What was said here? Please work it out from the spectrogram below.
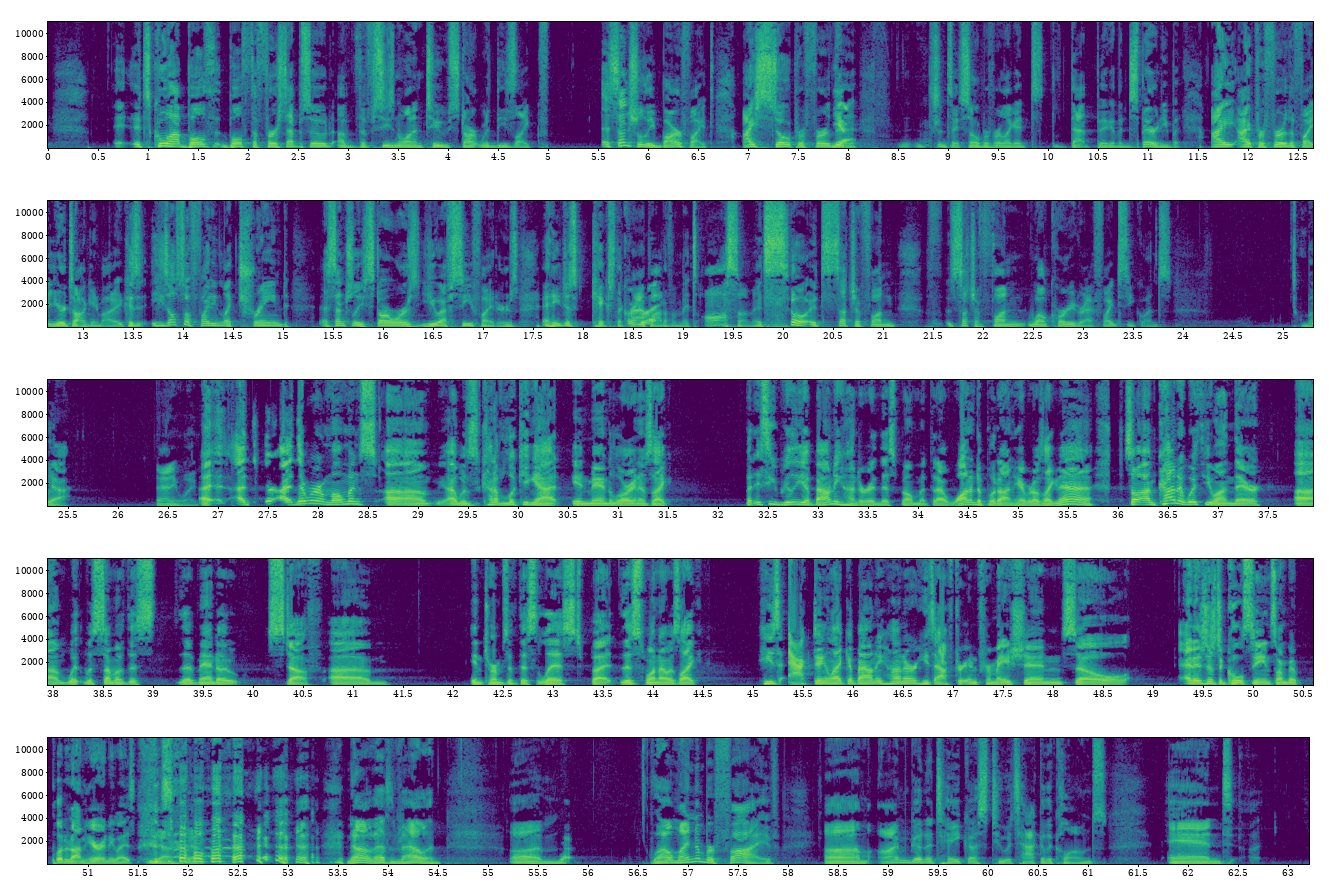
it's cool how both both the first episode of the season one and two start with these like essentially bar fights. I so prefer the. Yeah. Shouldn't say sober for like it's that big of a disparity, but I, I prefer the fight you're talking about it because he's also fighting like trained, essentially Star Wars UFC fighters, and he just kicks the crap Right. out of them. It's awesome. It's so it's such a fun, such a fun, well choreographed fight sequence. But yeah. Anyway, I, I, I, there were moments um, I was kind of looking at in Mandalorian. I was like, but is he really a bounty hunter in this moment that I wanted to put on here? But I was like, nah. So I'm kind of with you on there um, with with some of this the Mando stuff um, in terms of this list. But this one, I was like, he's acting like a bounty hunter. He's after information. So. And it's just a cool scene, so I'm going to put it on here anyways. Yeah, yeah. no, that's valid. Um, Yeah. Well, my number five, um, I'm going to take us to Attack of the Clones, and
